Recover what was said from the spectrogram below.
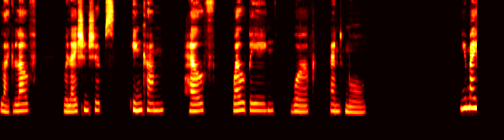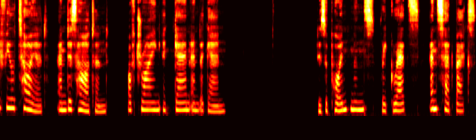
like love, relationships, income, health, well being, work, and more. You may feel tired and disheartened of trying again and again disappointments, regrets, and setbacks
